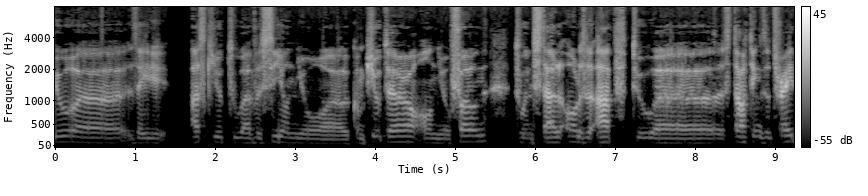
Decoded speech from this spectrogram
you, uh, they ask you to have a C on your computer, on your phone, to install all the app to starting the trade.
